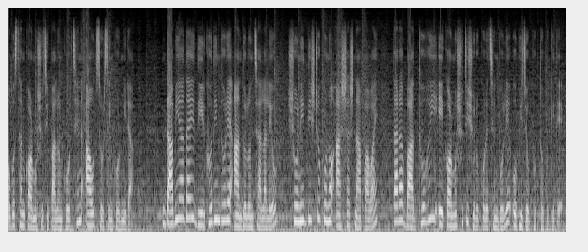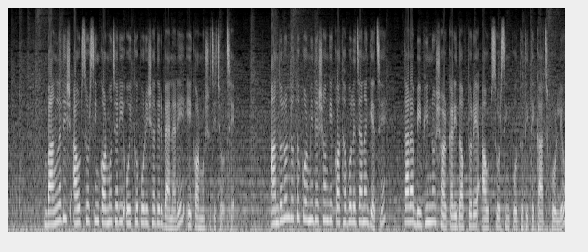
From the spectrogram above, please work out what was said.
অবস্থান কর্মসূচি পালন করছেন আউটসোর্সিং কর্মীরা। দাবি আদায়ে দীর্ঘদিন ধরে আন্দোলন চালালেও সুনির্দিষ্ট কোনো আশ্বাস না পাওয়ায় তারা বাধ্য হয়েই এই কর্মসূচি শুরু করেছেন বলে অভিযোগ ভুক্তভোগীদের। বাংলাদেশ আউটসোর্সিং কর্মচারী ঐক্য পরিষদের ব্যানারে এই কর্মসূচি চলছে। আন্দোলনরত কর্মীদের সঙ্গে কথা বলে জানা গেছে তারা বিভিন্ন সরকারি দপ্তরে আউটসোর্সিং পদ্ধতিতে কাজ করলেও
